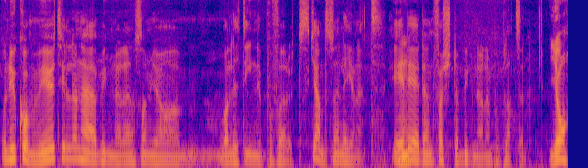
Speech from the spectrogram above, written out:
Och nu kommer vi ju till den här byggnaden som jag var lite inne på förut, Skansen Lejonet. Är Mm. det den första byggnaden på platsen? Ja,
